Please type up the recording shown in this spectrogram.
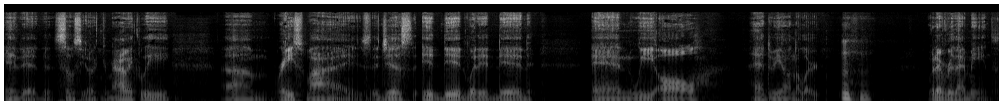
It, it socioeconomically, um, race wise, it just it did what it did, and we all had to be on alert hmm whatever that means.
